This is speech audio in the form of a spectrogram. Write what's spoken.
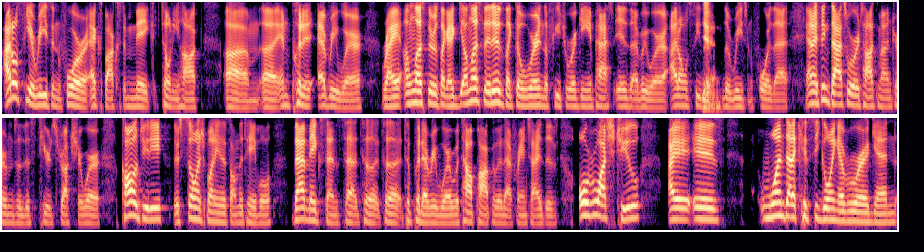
I don't see a reason for Xbox to make Tony Hawk um uh, and put it everywhere, right? Unless there's like a unless it is like the we're in the future where Game Pass is everywhere. I don't see the, yeah. the reason for that. And I think that's what we're talking about in terms of this tiered structure where Call of Duty, there's so much money that's on the table. That makes sense to to to, to put everywhere with how popular that franchise is. Overwatch 2 I is one that I could see going everywhere again.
